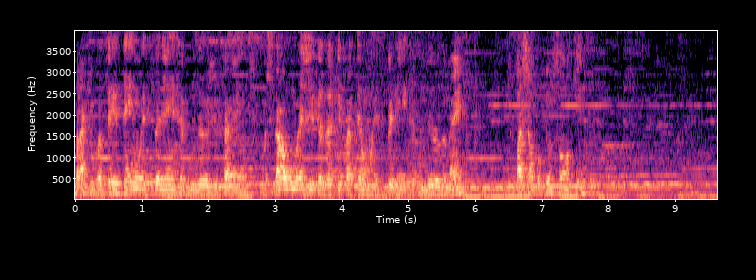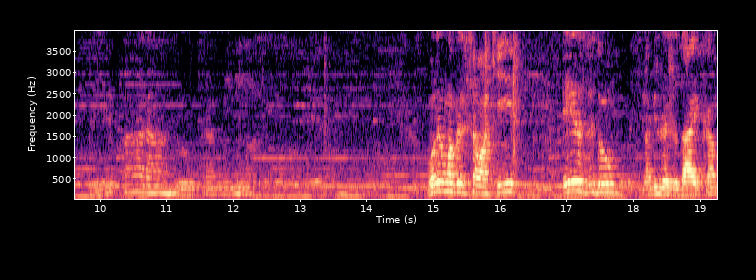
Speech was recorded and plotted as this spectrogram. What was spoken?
para que você tenha uma experiência com Deus diferente. Vou te dar algumas dicas aqui para ter uma experiência com Deus, amém? Vou baixar um pouquinho o som aqui. Preparado para mim. Vou ler uma versão aqui, Êxodo, na Bíblia judaica,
